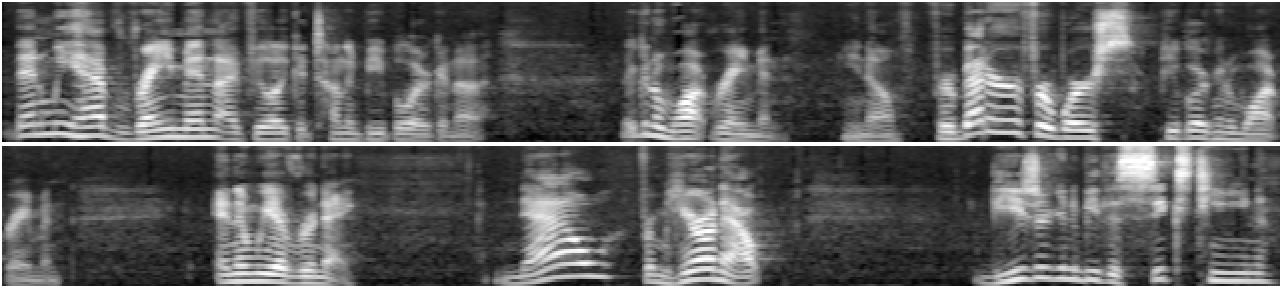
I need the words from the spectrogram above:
Then we have Raymond. I feel like a ton of people are gonna they're gonna want Raymond. You know, for better or for worse, people are going to want Raymond. And then we have Reneigh. Now, from here on out, these are going to be the 16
